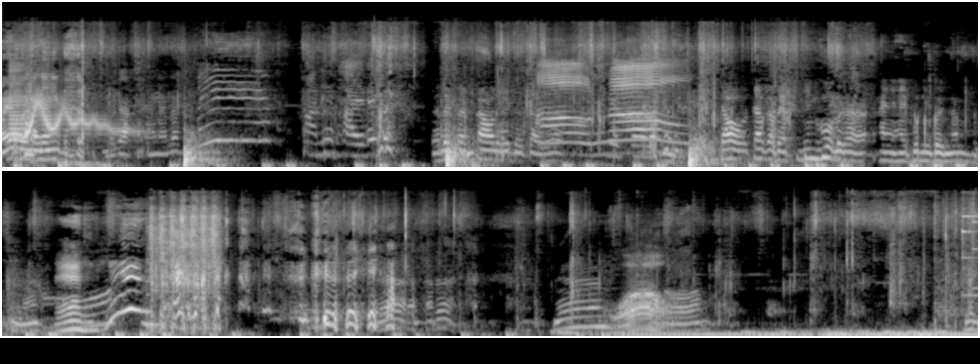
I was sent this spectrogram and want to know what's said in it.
ไม่เอาไม่ได้ทางนั้นนะตอนนี้ไทยได้เลยแล้วเลยแบบเก่าเลยเดี๋ยวเจ้าเจ้าเจ้ากับแบบยิงหูบเลยค่ะให้ให้พวกนี้เบิ่งน้ำสินะเอ็นหนึ่งว้าวสองหนึ่ง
